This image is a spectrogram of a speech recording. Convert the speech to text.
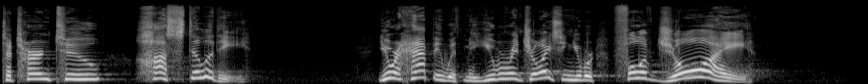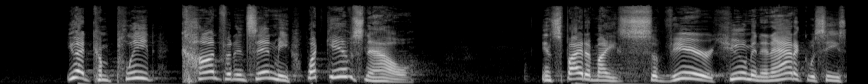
to turn to hostility? You were happy with me. You were rejoicing. You were full of joy. You had complete confidence in me. What gives now? In spite of my severe human inadequacies,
